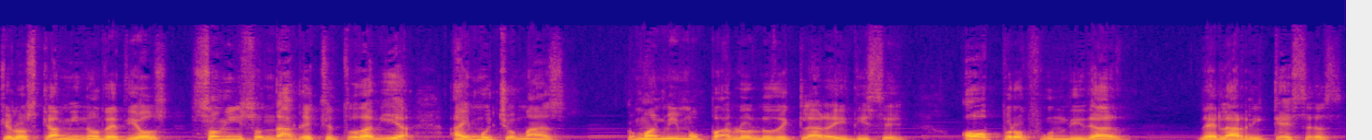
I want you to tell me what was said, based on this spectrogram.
que los caminos de Dios son insondables, que todavía hay mucho más, como el mismo Pablo lo declara y dice, oh profundidad de las riquezas,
